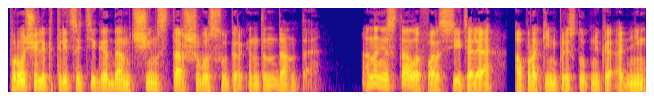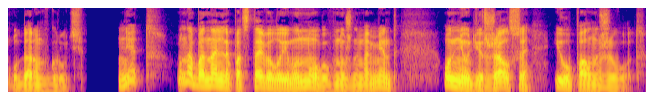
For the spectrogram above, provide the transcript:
прочили к 30 годам чин старшего суперинтенданта. Она не стала форсить а «опрокинь преступника одним ударом в грудь». Нет, она банально подставила ему ногу в нужный момент, он не удержался и упал на живот.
